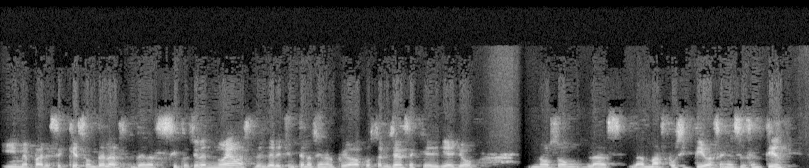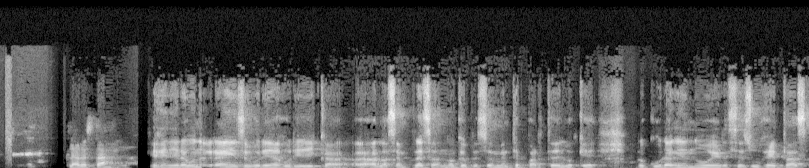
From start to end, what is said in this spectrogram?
y me parece que son de las, de las situaciones nuevas del derecho internacional privado costarricense que diría yo no son las, las más positivas en ese sentido. Claro está. Que genera una gran inseguridad jurídica a las empresas, ¿no? Que precisamente parte de lo que procuran es no verse sujetas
